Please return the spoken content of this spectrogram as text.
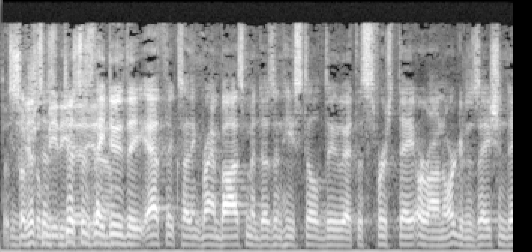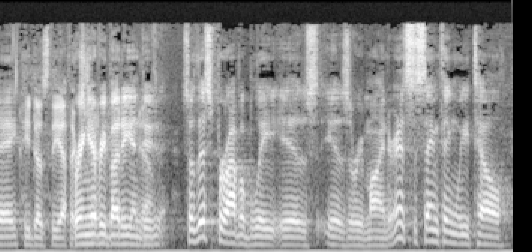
the social just as, media, just as yeah. they do the ethics, I think Brian Bosma doesn't he still do at this first day or on organization day? He does the ethics. Bring everybody and yeah. do. So this probably is is a reminder, and it's the same thing we tell.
